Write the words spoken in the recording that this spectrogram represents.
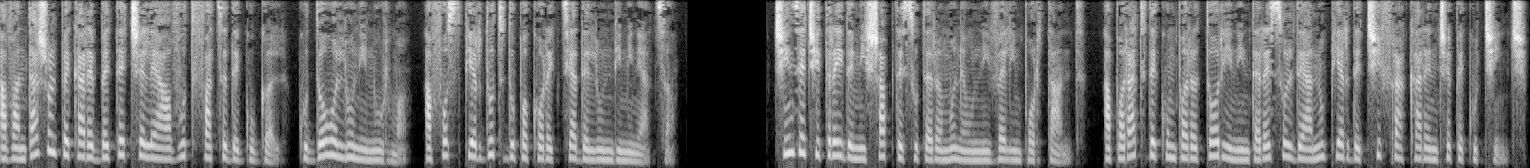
Avantajul pe care BTC le-a avut față de Google, cu două luni în urmă, a fost pierdut după corecția de luni dimineață. 53.700 rămâne un nivel important, apărat de cumpărătorii în interesul de a nu pierde cifra care începe cu 5.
